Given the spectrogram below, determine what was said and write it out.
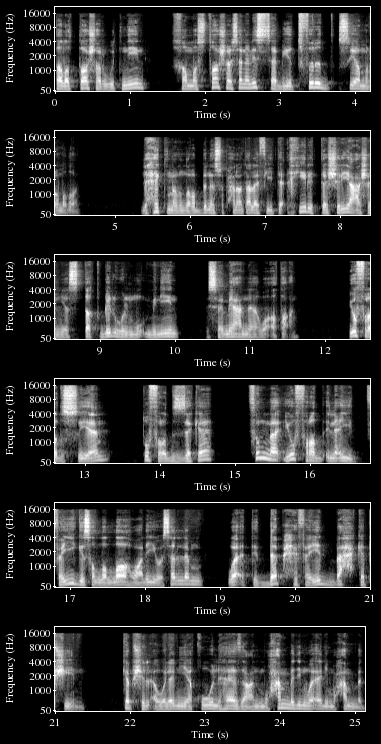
13 و2 15 سنة لسه بيتفرض صيام رمضان. لحكمة من ربنا سبحانه وتعالى في تأخير التشريع عشان يستقبله المؤمنين بسمعنا وأطعنا. يفرض الصيام تفرض الزكاة ثم يفرض العيد فيجي صلى الله عليه وسلم وقت الذبح فيذبح كبشين. كبش الأولاني يقول هذا عن محمد وآل محمد.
